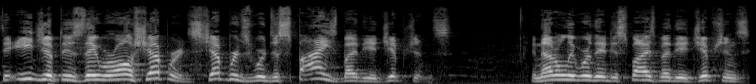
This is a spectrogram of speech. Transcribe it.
to Egypt is they were all shepherds. Shepherds were despised by the Egyptians. And not only were they despised by the Egyptians,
